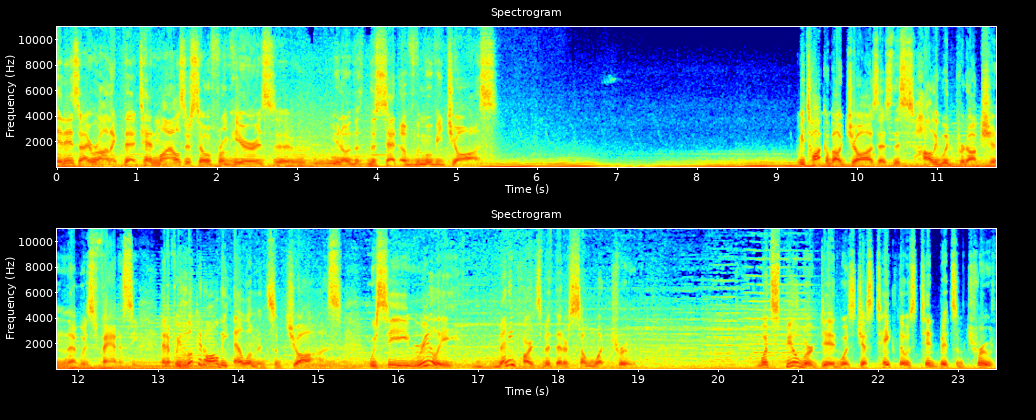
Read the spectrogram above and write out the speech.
It is ironic that 10 miles or so from here is, uh, you know, the, the set of the movie Jaws. We talk about Jaws as this Hollywood production that was fantasy. And if we look at all the elements of Jaws, we see really many parts of it that are somewhat true. What Spielberg did was just take those tidbits of truth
